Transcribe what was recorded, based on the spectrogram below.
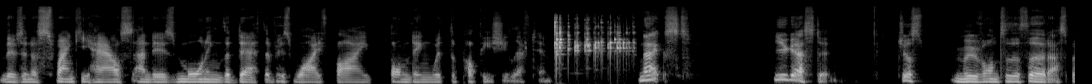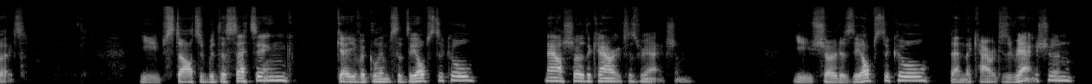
lives in a swanky house and is mourning the death of his wife by bonding with the puppy she left him. Next, you guessed it. Just move on to the third aspect. You started with the setting, gave a glimpse of the obstacle, now show the character's reaction. You showed us the obstacle, then the character's reaction,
